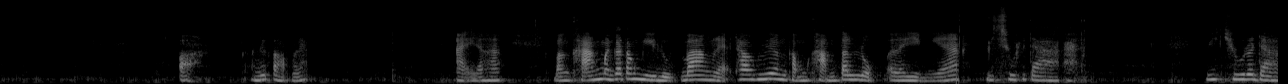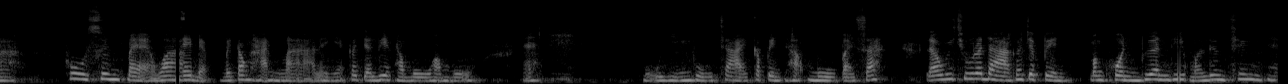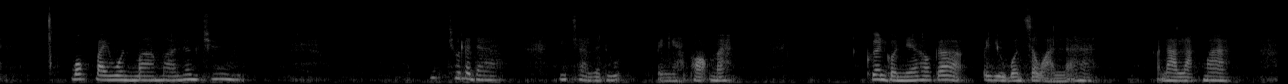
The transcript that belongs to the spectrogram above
อ๋อนึกออกแล้วไอ้นะคะ บางครั้งมันก็ต้องมีหลุดบ้างแหละ เท่าเรื่องขำๆตลกอะไรอย่างเงี้ย วิชุรดาค่ะ วิชุรดา ผู้ซึ่งแปลว่าให้แบบไม่ต้องหันมาอะไรเงี้ย ก็จะเรียกฮามูฮามูนะ หมูหญิงหมูชายก็เป็นฮามูไปซะ แล้ววิชุรดาก็จะเป็นบางคนเพื่อนที่มาเรื่องชื่อเนี่ยวกไปวนมามาเรื่องชื่อ วิชุรดา วิชาระดุเป็นไงเพาะไหมเพื่อนคนนี้เขาก็ไปอยู่บนสวรรค์แล้วฮะเขาน่ารักมาก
